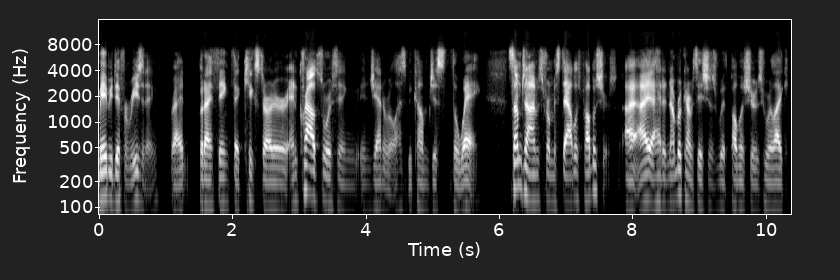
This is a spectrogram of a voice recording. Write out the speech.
Maybe different reasoning, right? But I think that Kickstarter and crowdsourcing in general has become just the way. Sometimes from established publishers. I, I had a number of conversations with publishers who were like,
